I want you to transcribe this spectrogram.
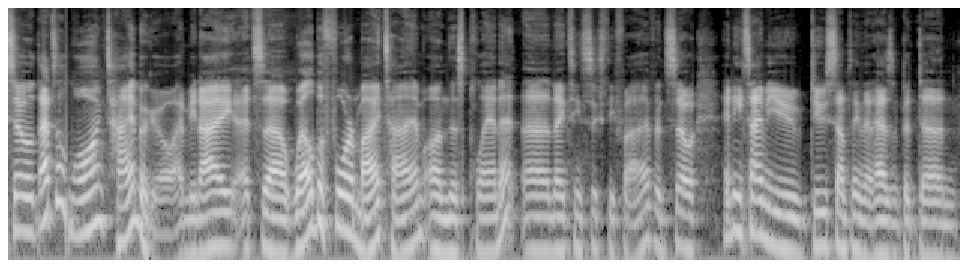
so that's a long time ago. I mean, I it's uh, well before my time on this planet, uh, 1965. And so anytime you do something that hasn't been done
